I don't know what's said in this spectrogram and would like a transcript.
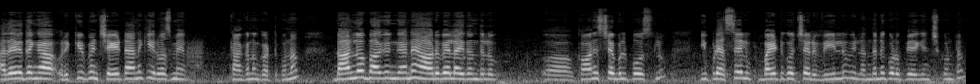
అదేవిధంగా రిక్రూట్మెంట్ చేయడానికి ఈ రోజు మేము కంకణం కట్టుకున్నాం. దానిలో భాగంగానే ఆరు వేల ఐదు వందలు కానిస్టేబుల్ పోస్టులు ఇప్పుడు ఎస్ఐలు బయటకు వచ్చారు వీళ్ళు వీళ్ళందరినీ కూడా ఉపయోగించుకుంటాం.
